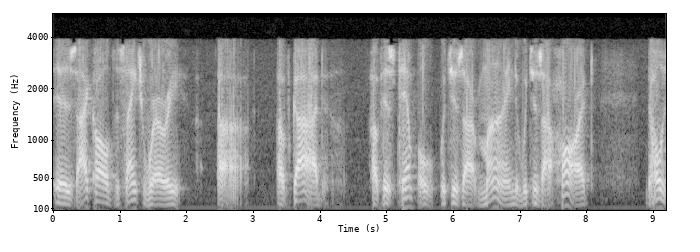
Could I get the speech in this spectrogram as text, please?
is I call the sanctuary uh, of God, of His temple, which is our mind, which is our heart, the Holy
